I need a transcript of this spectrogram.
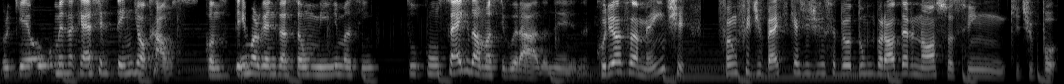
Porque o MesaCast ele tende ao caos. Quando tem uma organização mínima, assim, tu consegue dar uma segurada nele, né? Curiosamente, foi um feedback que a gente recebeu de um brother nosso, assim, que, tipo,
